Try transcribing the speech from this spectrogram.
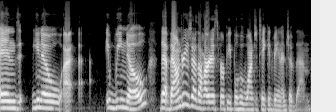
And you know, I we know that boundaries are the hardest for people who want to take advantage of them.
